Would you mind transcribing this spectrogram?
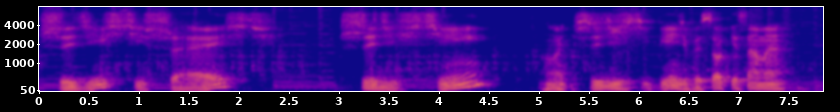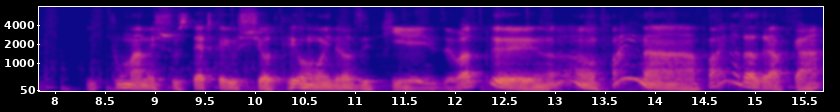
23 36 30 oj, 35 wysokie same i tu mamy szósteczkę, już się odkryło moi drodzy 5 zł. No fajna, fajna ta zdrabka.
